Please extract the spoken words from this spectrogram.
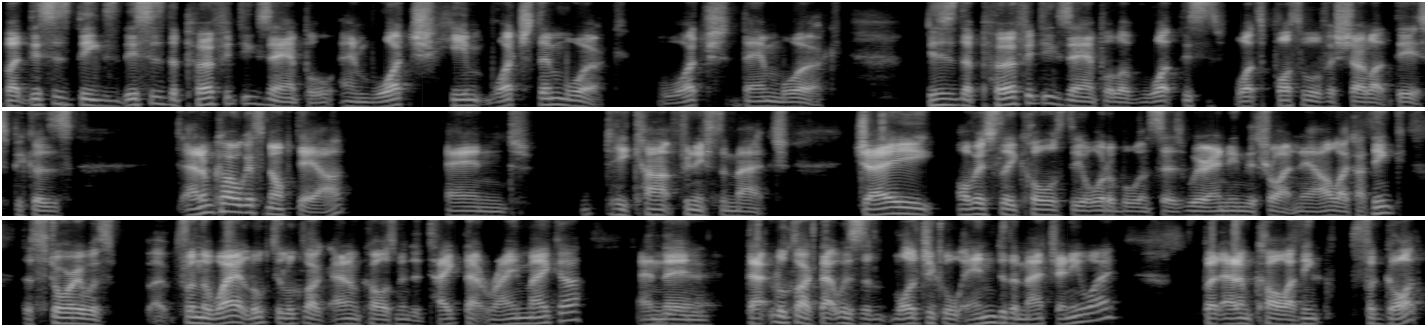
But this is the this is the perfect example, and watch him watch them work. Watch them work. This is the perfect example of what this is what's possible for a show like this because Adam Cole gets knocked out and he can't finish the match. Jay obviously calls the audible and says, We're ending this right now. Like, I think the story was uh, from the way it looked, it looked like Adam Cole was meant to take that Rainmaker. And then Yeah. that looked like that was the logical end of the match anyway. But Adam Cole, I think, forgot.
